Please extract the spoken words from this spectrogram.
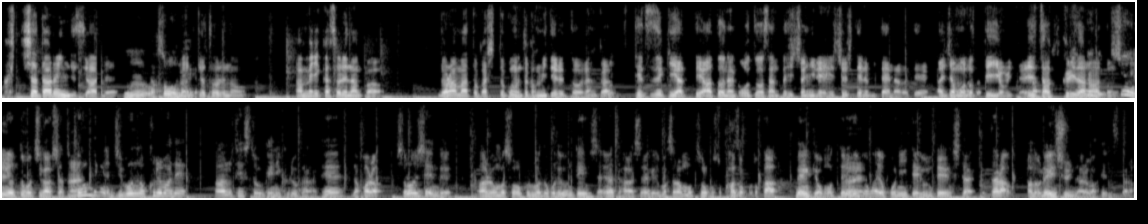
くちゃだるいんですよあれうん、あそうなんや。免許取るの。アメリカそれなんかドラマとかシットコムとか見てるとなんかうん手続きやってあとなんかお父さんと一緒に練習してるみたいなのであじゃあもう乗っていいよみたいなえざっくりだなと思って。州によっても違うし、あとはい基本的には自分の車で、あのテストを受けに来るからね。だから、その時点で、あれ、お前その車どこで運転したんやって話なんやけど、まあ、それはもうそれこそ家族とか免許を持ってる人が横にいて運転してたら、あの練習になるわけですから。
